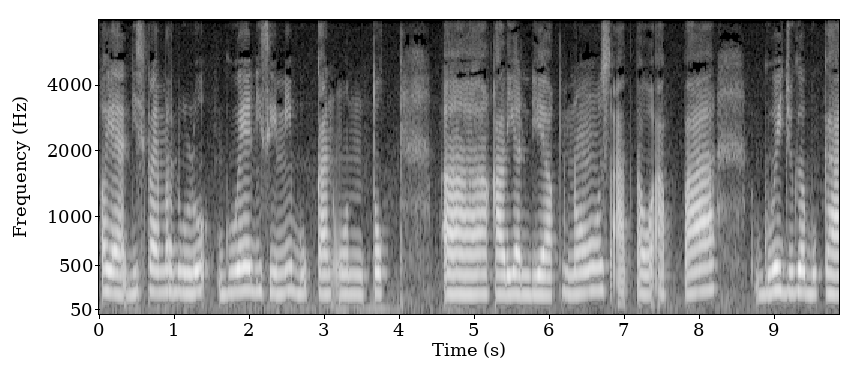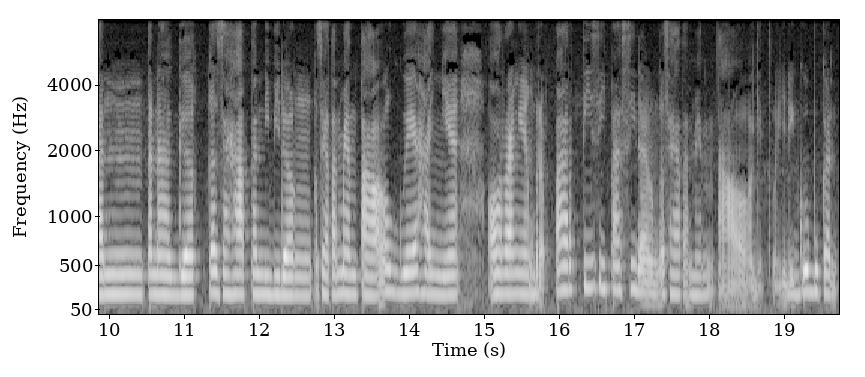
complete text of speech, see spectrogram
oh ya disclaimer dulu gue di sini bukan untuk uh, kalian diagnose atau apa. Gue juga bukan tenaga kesehatan di bidang kesehatan mental. Gue hanya orang yang berpartisipasi dalam kesehatan mental gitu. Jadi gue bukan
